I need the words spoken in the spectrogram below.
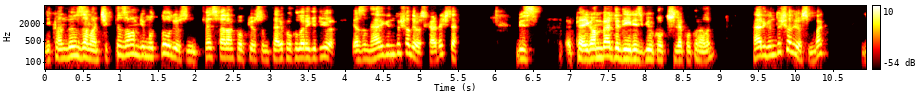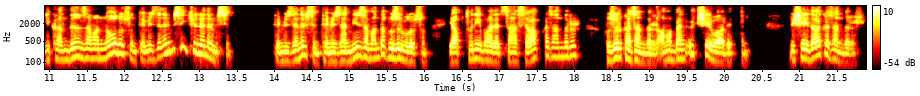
Yıkandığın zaman, çıktığın zaman bir mutlu oluyorsun. Fesferah kokuyorsun, ter kokuları gidiyor. Yazın her gün duş alıyoruz kardeşler. Biz e, peygamber de değiliz gül kokusuyla kokunalım. Her gün duş alıyorsun bak. Yıkandığın zaman ne olursun? Temizlenir misin, kirlenir misin? Temizlenirsin. Temizlendiğin zaman da huzur bulursun. Yaptığın ibadet sana sevap kazandırır, huzur kazandırır. Ama ben üç şey vaat ettim. Bir şey daha kazandırır.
